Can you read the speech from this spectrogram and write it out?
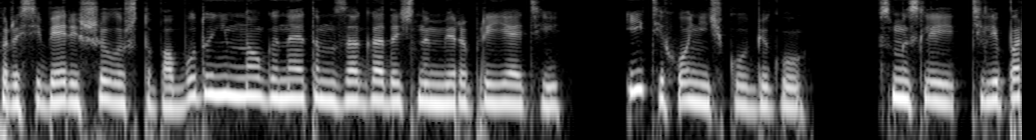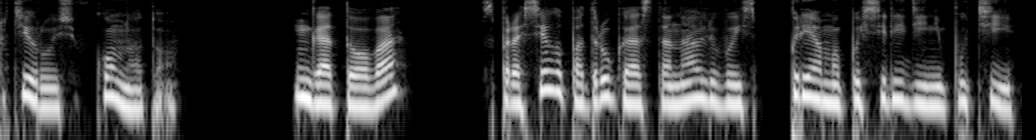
Про себя решила, что побуду немного на этом загадочном мероприятии и тихонечко убегу. В смысле, телепортируюсь в комнату. «Готова?» — спросила подруга, останавливаясь прямо посередине пути.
